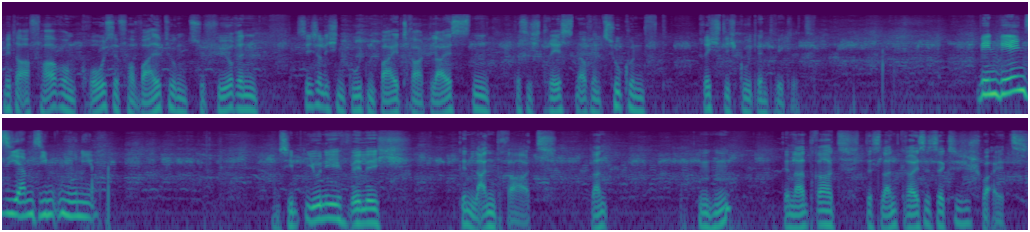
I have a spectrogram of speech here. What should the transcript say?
mit der Erfahrung, große Verwaltungen zu führen, sicherlich einen guten Beitrag leisten, dass sich Dresden auch in Zukunft richtig gut entwickelt. Wen wählen Sie am 7. Juni? Am 7. Juni will ich den Landrat. Land, mhm, den Landrat des Landkreises Sächsische Schweiz.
